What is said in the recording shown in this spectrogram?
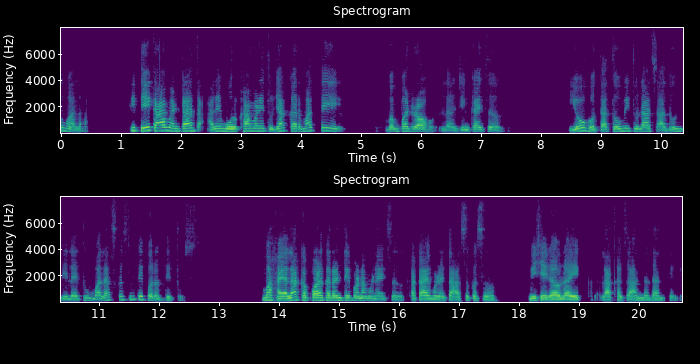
तुम्हाला. की ते काय म्हणतात अरे मूर्खा म्हणे तुझ्या कर्मात ते बंपर ड्रॉ हो, जिंकायचं योग होता तो मी तुला साधून दिलाय तू मलाच कसलं ते परत देतोस? मग ह्याला कपाळ करांटेपणा म्हणायचं का काय म्हणायचं? असं कसं? मी शेगावला एक लाखाचं अन्नदान केलं.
